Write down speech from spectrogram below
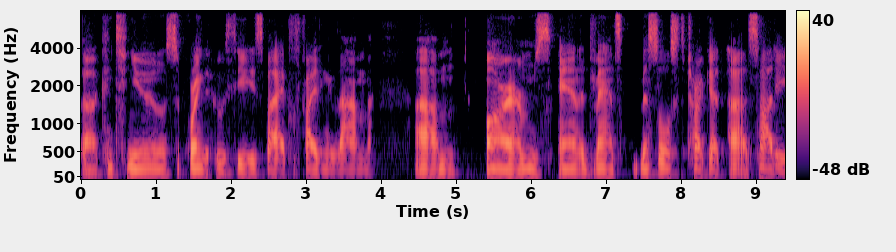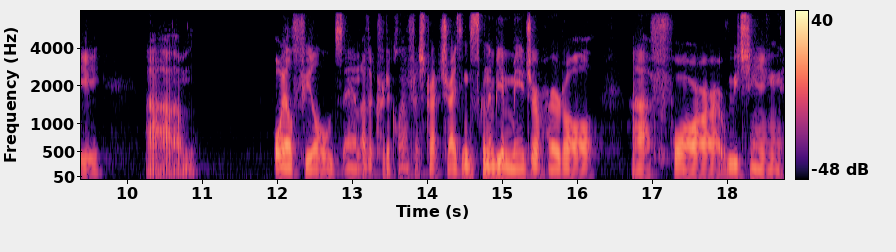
uh, continue supporting the Houthis by providing them um, arms and advanced missiles to target uh, Saudi um, oil fields and other critical infrastructure. I think this is going to be a major hurdle uh, for reaching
